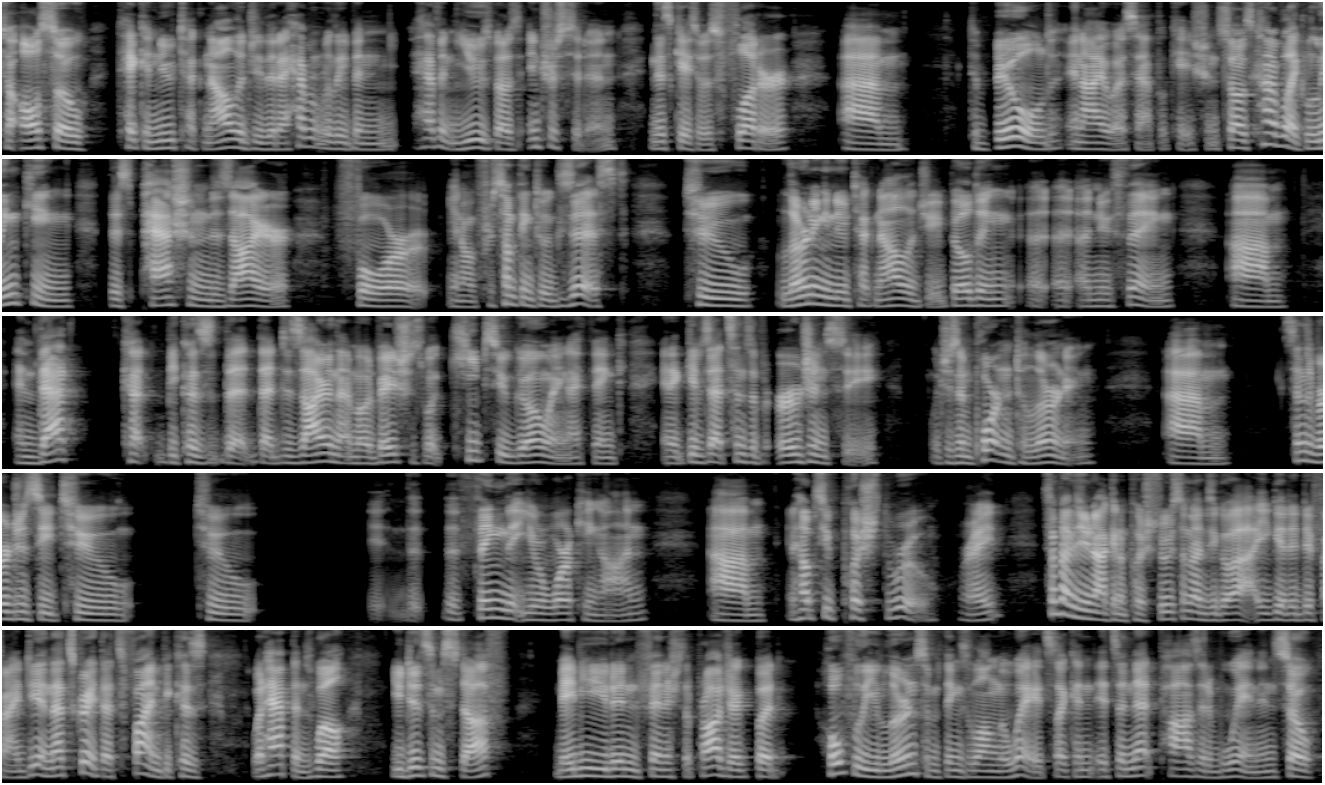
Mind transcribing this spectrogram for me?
to also take a new technology that I haven't really been haven't used, but I was interested in. In this case, it was Flutter. Um, to build an iOS application. So I was kind of like linking this passion and desire for you know for something to exist to learning a new technology, building a, a new thing, um, and that because that that desire and that motivation is what keeps you going, I think, and it gives that sense of urgency, which is important to learning. Um, sense of urgency to to the, the thing that you're working on. Um, it helps you push through, right? Sometimes you're not going to push through. Sometimes you go, ah, you get a different idea, and that's great. That's fine because what happens? Well, you did some stuff Maybe you didn't finish the project, but hopefully you learned some things along the way. It's like an, it's a net positive win. And so,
